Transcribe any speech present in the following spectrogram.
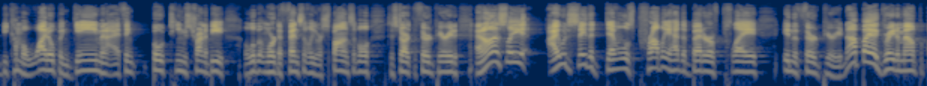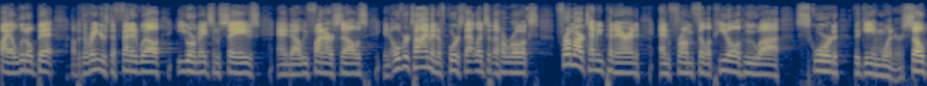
become a wide open game. And I think both teams trying to be a little bit more defensively responsible to start the third period. And honestly, I would say the Devils probably had the better of play in the third period. Not by a great amount, but by a little bit. Uh, but the Rangers defended well. Igor made some saves, and uh, we find ourselves in overtime. And of course, that led to the heroics from Artemi Panarin and from Chytil, who uh, scored the game winner. So,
